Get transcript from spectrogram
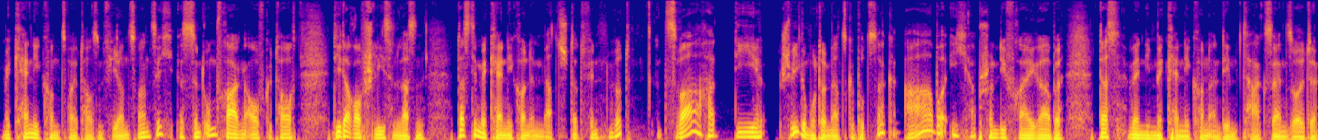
Mechanicon 2024. Es sind Umfragen aufgetaucht, die darauf schließen lassen, dass die Mechanicon im März stattfinden wird. Zwar hat die Schwiegermutter März Geburtstag, aber ich habe schon die Freigabe, dass, wenn die Mechanicon an dem Tag sein sollte,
